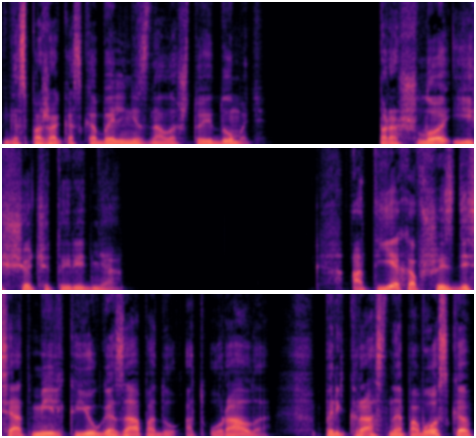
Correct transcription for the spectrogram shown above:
Госпожа Каскабель не знала, что и думать. Прошло еще четыре дня. Отъехав 60 миль к юго-западу от Урала, прекрасная повозка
